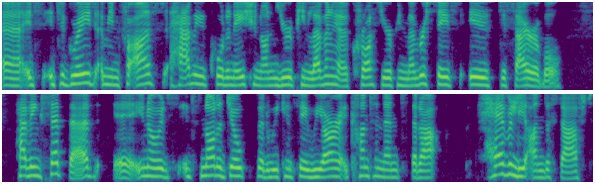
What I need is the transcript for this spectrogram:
Uh, it's it's a great. I mean, for us, having a coordination on European level across European member states is desirable. Having said that, uh, you know, it's it's not a joke that we can say we are a continent that are heavily understaffed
